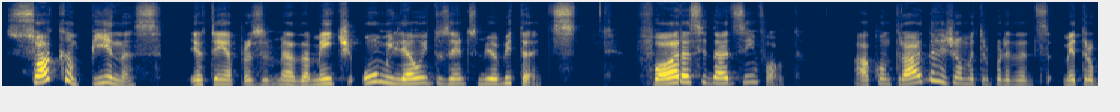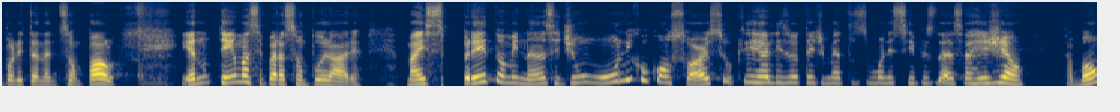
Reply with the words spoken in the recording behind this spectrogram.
Só Campinas eu tenho aproximadamente 1 milhão e 200 mil habitantes, fora as cidades em volta. Ao contrário da região metropolitana de São Paulo, eu não tenho uma separação por área, mas predominância de um único consórcio que realiza o atendimento dos municípios dessa região, tá bom?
